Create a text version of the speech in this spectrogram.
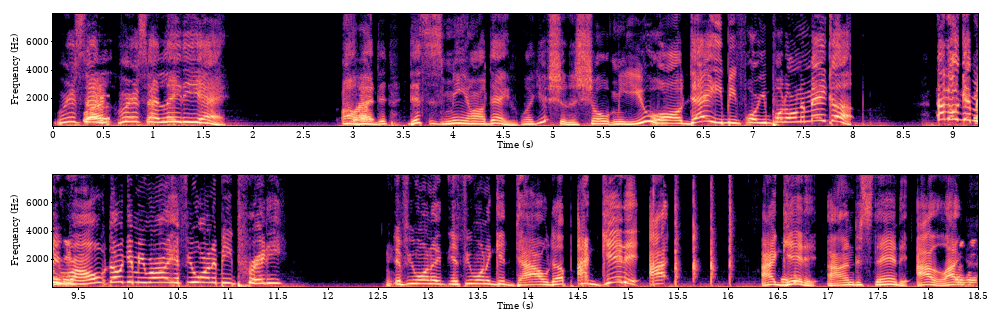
Where's that? Right. Where's that lady at? Oh, Right. I- this is me all day. Well, you should have showed me you all day before you put on the makeup. Now, don't get me Mhm. wrong. Don't get me wrong. If you want to be pretty, if you want to, if you want to get dialed up, I get it. I, I get it. I understand it. I like. Mhm.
